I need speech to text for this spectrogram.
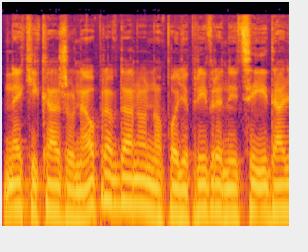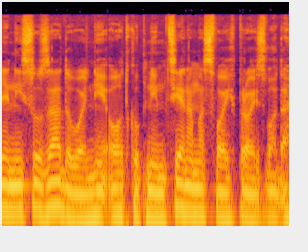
Neki kažu neopravdano, no poljoprivrednici i dalje nisu zadovoljni otkupnim cijenama svojih proizvoda.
